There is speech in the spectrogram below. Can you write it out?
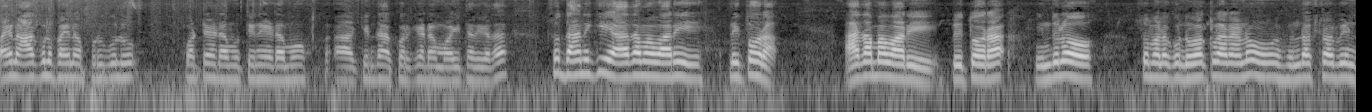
పైన ఆకుల పైన పురుగులు కొట్టేయడము తినేయడము కింద కొరికేయడం అవుతుంది కదా. సో దానికి ఆదమ్మవారి వారి ప్లితోరా. ఆదమ్మవారి వారి ప్లితోరా. ఇందులో సో మనకు నోక్లారాను ఇండోక్స్ట్రాబిన్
